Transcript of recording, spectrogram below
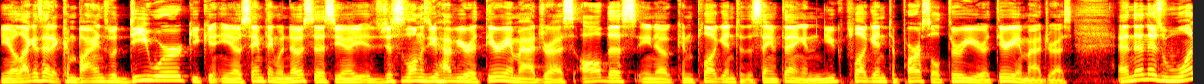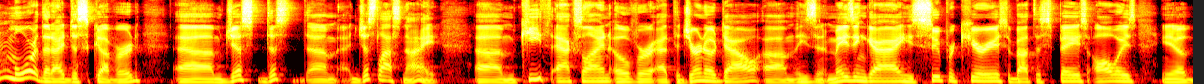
you know, like I said, it combines with Dework. You can, you know, same thing with Gnosis. You know, just as long as you have your Ethereum address, all this, you know, can plug into the same thing, and you plug into Parcel through your Ethereum address. And then there's one more that I discovered um, just this um, just last night. Um, Keith Axline over at the Journo DAO. Um, he's an amazing guy. He's super curious about the space. Always, you know,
